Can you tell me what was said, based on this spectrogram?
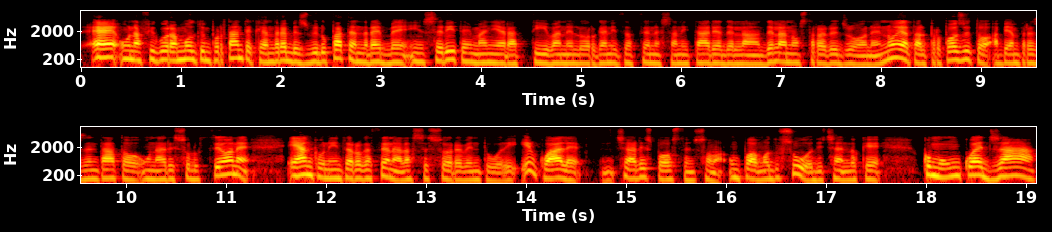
è una figura molto importante che andrebbe sviluppata e andrebbe inserita in maniera attiva nell'organizzazione sanitaria della, della, nostra regione. Noi a tal proposito abbiamo presentato una risoluzione e anche un'interrogazione all'assessore Venturi, il quale ci ha risposto insomma, un po' a modo suo, dicendo che comunque già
